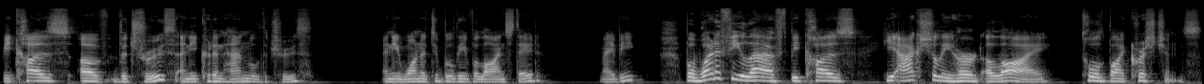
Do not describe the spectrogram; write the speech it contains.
because of the truth and he couldn't handle the truth and he wanted to believe a lie instead. Maybe. But what if he left because he actually heard a lie told by Christians?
